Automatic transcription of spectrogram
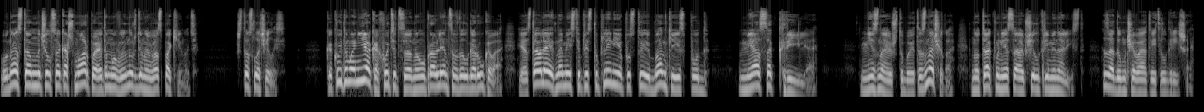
У нас там начался кошмар, поэтому вынуждены вас покинуть». «Что случилось?» «Какой-то маньяк охотится на управленцев Долгорукова и оставляет на месте преступления пустые банки из-под мяса криля. Не знаю, что бы это значило, но так мне сообщил криминалист», — задумчиво ответил Гриша.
